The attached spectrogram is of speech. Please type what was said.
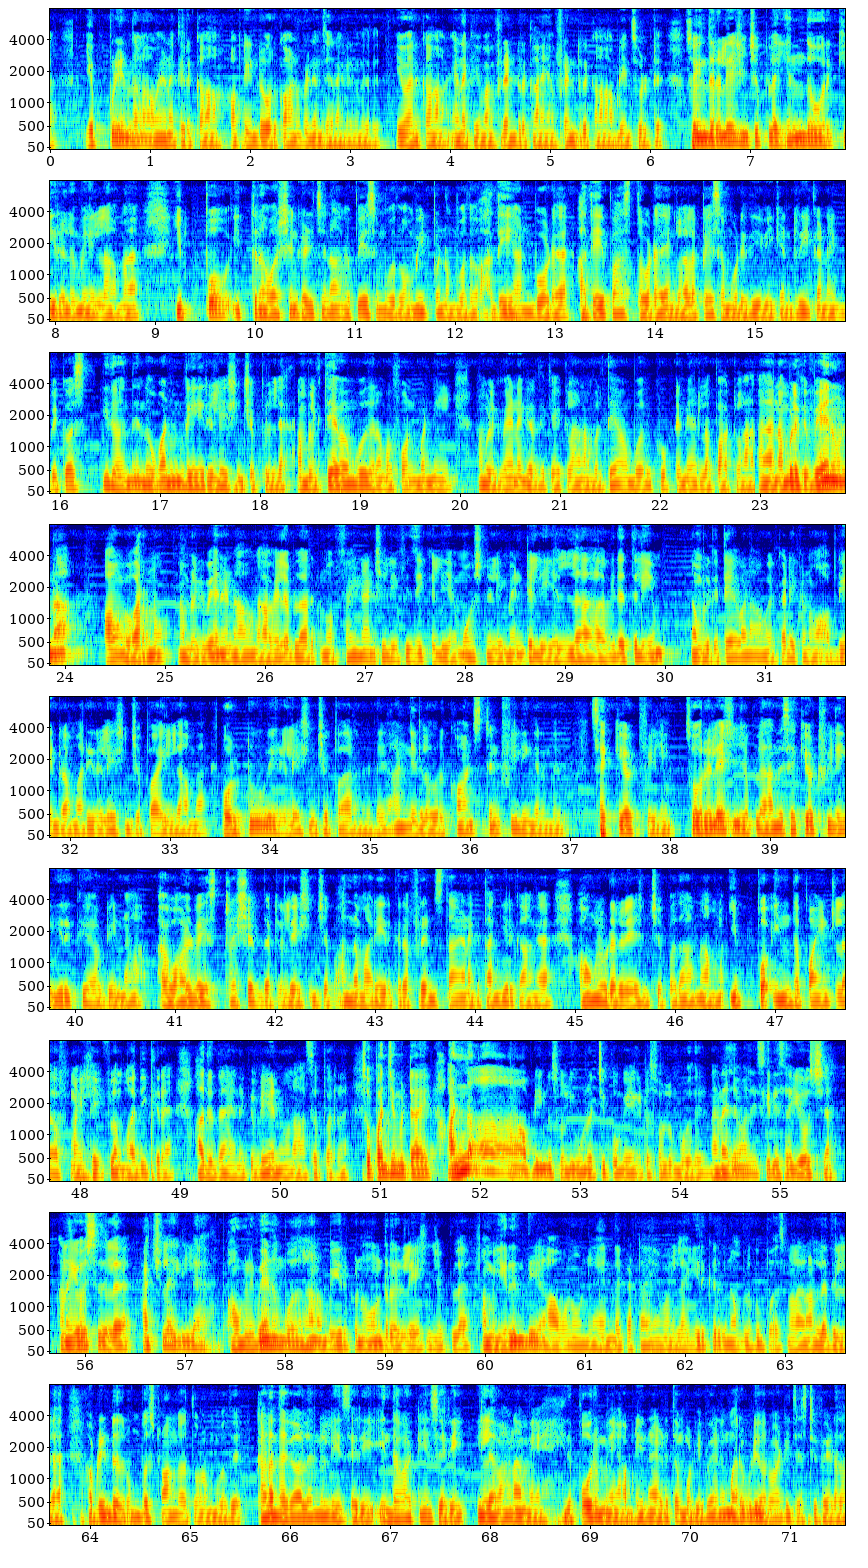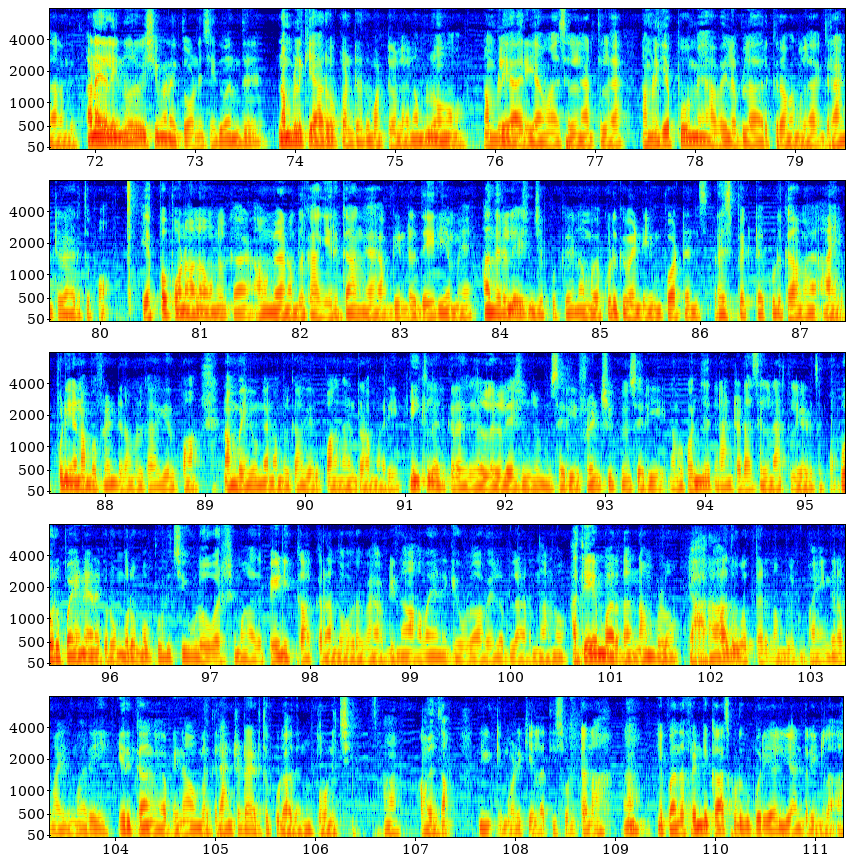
எப்படி இருந்தாலும் அவன் எனக்கு இருக்கான் அப்படின்ற ஒரு கான்ஃபிடென்ஸ் எனக்கு இருந்தது. இவன் இருக்கான் எனக்கு இவன் ஃப்ரெண்ட் இருக்கான் என் ஃப்ரெண்ட் இருக்கான் அப்படின்னு சொல்லிட்டு. ஸோ இந்த ரிலேஷன்ஷிப்பில் எந்த ஒரு கீறலுமே இல்லாமல் இப்போது இத்தனை வருஷம் கழித்து நாங்கள் பேசும்போதோ மீட் பண்ணும்போதோ அதே அன்போட அதே பாசத்தோட எங்களால் பேச முடியுது. We கேன் ரீகனெக்ட் பிகாஸ் இது வந்து இந்த ஒன் வே ரிலேஷன்ஷிப் இல்லை நம்மளுக்கு தேவைம்போது நம்ம ஃபோன் பண்ணி நம்மளுக்கு வேணுங்கிறத கேட்கலாம். நம்மளுக்கு தேவைம்போது கூப்பிட்டு நேரில் பார்க்கலாம். நம்மளுக்கு வேணும்னா அவங்க வரணும். நம்மளுக்கு வேணும்னா அவங்க அவைலபிளாக இருக்கணும். ஃபைனான்ஷியலி ஃபிசிக்கலி எமோஷ்னலி மென்டலி எல்லா விதத்துலேயும் நம்மளுக்கு தேவைன்னா அவங்க கிடைக்கணும் அப்படின்ற மாதிரி ரிலேஷன்ஷிப்பாக இல்லாமல் ஒரு டூ வே ரிலேஷன்ஷிப்பாக இருந்தது. அண்ட் இதில் ஒரு கான்ஸ்டன்ட் ஃபீலிங் இருந்தது. செக்யூர்ட் ஃபீலிங் ஸோ ரிலேஷன்ஷிப்பில் அந்த செக்யூர்ட் ஃபீலிங் இருக்குது அப்படின்னா I always treasure that relationship அந்த மாதிரி இருக்கிற ஃப்ரெண்ட்ஸ் தான் எனக்கு தங்கியிருக்காங்க. அவங்களோட ரிலேஷன்ஷிப்பை தான் நான் இப்போ இந்த பாயிண்டில் ஆஃப் மை லைஃப்பில் மதிக்கிறேன். அதுதான் எனக்கு வேணும்னு ஆசைப்பட்றேன். ஸோ பஞ்சு மிட்டாய் அண்ணா! அப்படின்னு சொல்லி உணர்ச்சி பொங்க என்கிட்ட சொல்லும்போது நான் நிஜமாலே சீரியஸாக யோசித்தேன் ஆனால் யோசிச்சதில் ஆக்சுவலாக இல்லை. அவங்களுக்கு வேணும் போதெல்லாம் நம்ம இருக்கணுன்ற ரிலேஷன்ஷிப்பில் நம்ம இருந்தே ஆகணும்ல. எந்த கட்டாயமும் இல்லை. இருக்கிறது நம்மளுக்கும் பர்சனலாக நல்லதில்லை. அப்படின்றது ரொம்ப ஸ்ட்ராங்காக தோணும்போது கடந்த காலங்கள்லேயும் சரி இந்த வாட்டியும் சரி இல்லை வேணாமே இது போருமே அப்படின்னு நான் எடுத்த முடிவு. எனக்கு மறுபடியும் ஒரு வாட்டி ஜஸ்டிஃபைடாக தான் இருந்தது. ஆனால் இதில் இன்னொரு விஷயம் எனக்கு தோணுச்சு. இது வந்து நம்மளுக்கு யாரோ பண்ணுறது மட்டும் இல்லை. நம்மளும் நம்மளே அறியாமல் சில நேரத்தில் நம்மளுக்கு எப்போவுமே அவைலபிளாக இருக்கிறவங்கள கிராண்டடாக எடுத்துப்போம். எப்போ போனாலும் அவங்களுக்கு அவங்க நம்மளுக்காக இருக்காங்க அப்படின்ற தைரியமே அந்த ரிலேஷன்ஷிப்புக்கு நம்ம கொடுக்க வேண்டிய இம்பார்ட்டன்ஸ் ரெஸ்பெக்டை கொடுக்காம ஆ எப்படியும் நம்ம ஃப்ரெண்டு நம்மளுக்காக இருப்பான். நம்ம இவங்க நம்மளுக்காக இருப்பாங்கன்ற மாதிரி. வீட்டில் இருக்கிற ரிலேஷன்ஷிப்பும் சரி ஃப்ரெண்ட்ஷிப்பும் சரி நம்ம கொஞ்சம் கிராண்டடாக சில நேரத்தில் எடுத்துப்போம். ஒரு பையனை எனக்கு ரொம்ப ரொம்ப பிடிச்சி இவ்வளோ வருஷமாக அதை பேணி காக்கிற அந்த உறவை அப்படின்னா அவன் எனக்கு எவ்வளோ அவைலபிளாக இருந்தானோ அதே மாதிரி தான் நம்மளும் யாராவது ஒருத்தர் நம்மளுக்கு பயங்கரமாக இது மாதிரி இருக்காங்க அப்படின்னா அவங்கள கிராண்டடாக எடுத்துக்கூடாதுன்னு தோணுச்சு. ஆ அவள் தான் நீட்டி முழக்கி எல்லாத்தையும் சொல்லிட்டேனா? ஆ இப்போ அந்த ஃப்ரெண்டு காசு கொடுக்க போறியா இல்லையான்றீங்களா?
